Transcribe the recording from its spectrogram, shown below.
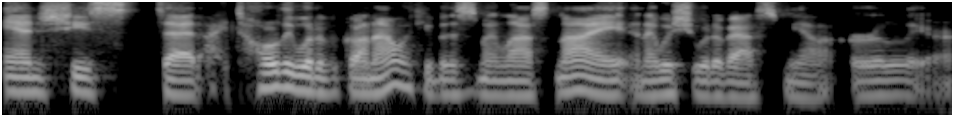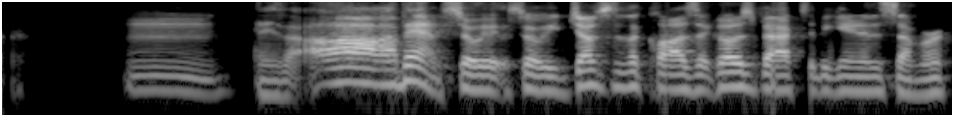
And she said, I totally would have gone out with you, but this is my last night. And I wish you would have asked me out earlier. Mm. And he's like, oh man. So, so he jumps in the closet, goes back to the beginning of the summer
